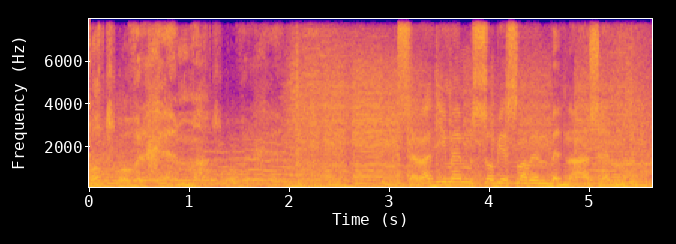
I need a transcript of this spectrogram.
Pod povrchem. S Radimem Soběslavem Bednářem.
